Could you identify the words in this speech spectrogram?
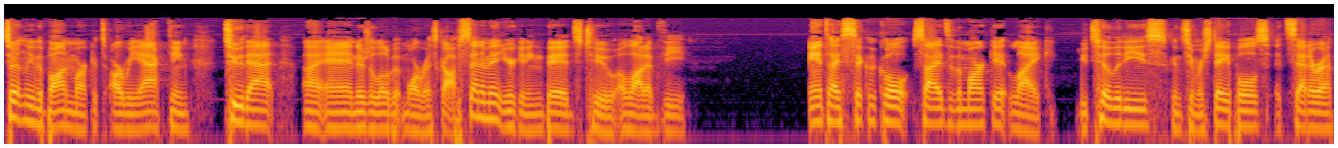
certainly the bond markets are reacting to that, uh, and there's a little bit more risk off sentiment. You're getting bids to a lot of the anti cyclical sides of the market, like utilities, consumer staples, etc.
